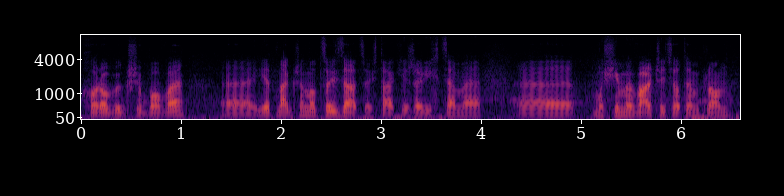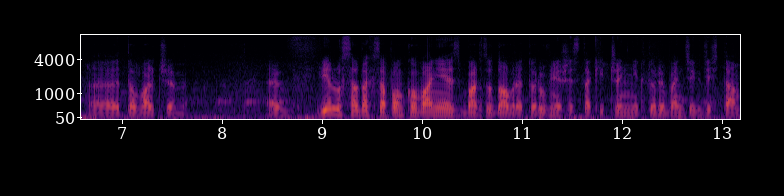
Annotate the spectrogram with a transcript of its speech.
choroby grzybowe, e, jednakże no coś za coś, tak? Jeżeli chcemy, e, musimy walczyć o ten plon, e, to walczymy. E, W wielu sadach zapąkowanie jest bardzo dobre. To również jest taki czynnik, który będzie gdzieś tam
